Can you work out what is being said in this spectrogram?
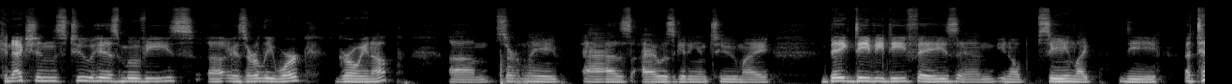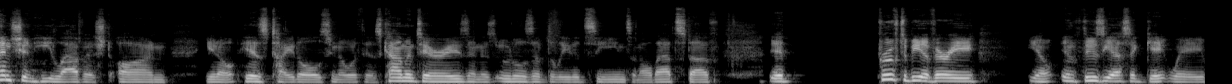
connections to his movies, uh, his early work growing up. Um, certainly, as I was getting into my big DVD phase and, you know, seeing like the attention he lavished on, you know, his titles, you know, with his commentaries and his oodles of deleted scenes and all that stuff, it proved to be a very, you know, enthusiastic gateway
